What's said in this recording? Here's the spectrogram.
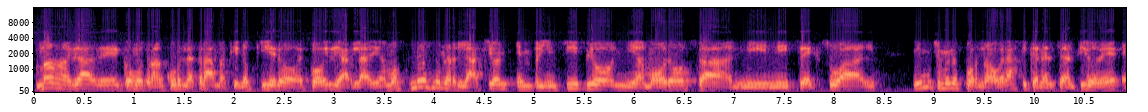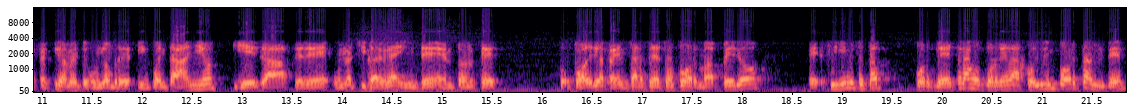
más allá de cómo transcurre la trama, que no quiero spoilearla, digamos, no es una relación en principio ni amorosa, ni, ni sexual, ni mucho menos pornográfica en el sentido de, efectivamente, es un hombre de 50 años y ella hace de una chica de 20, entonces po- podría pensarse de esa forma, pero eh, si bien eso está por detrás o por debajo, lo importante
